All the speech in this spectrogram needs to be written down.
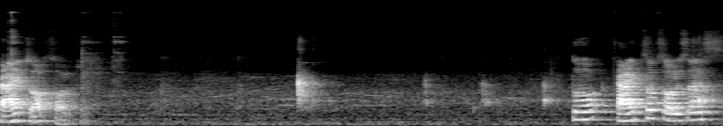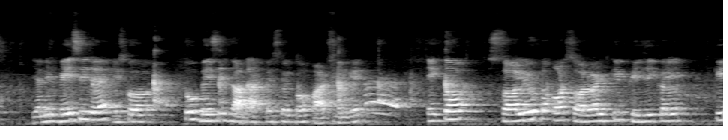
types of solution तो टाइप्स ऑफ़ सॉल्यूशंस यानी बेसिस है, इसको टू बेसिस पे इसके दो पार्ट्स बन एक तो सॉल्यूट और सॉल्वेंट की फ़िज़िकल के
